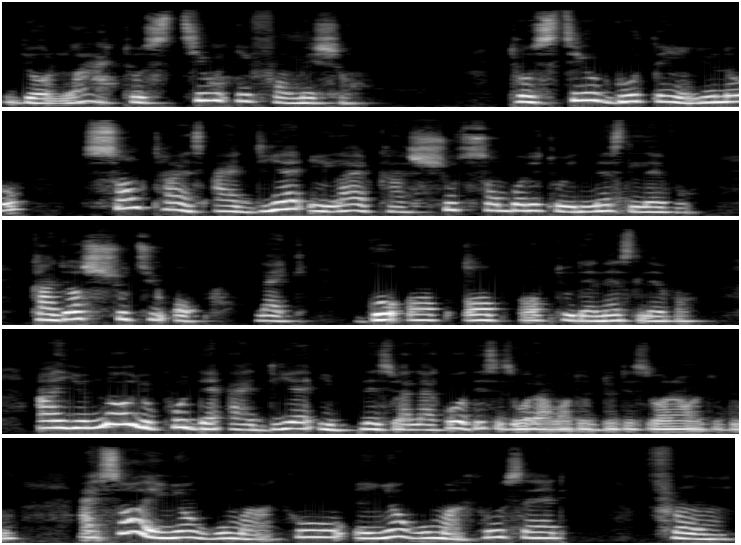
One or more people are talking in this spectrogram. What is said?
your life to steal information, to steal good things, you know. Sometimes idea in life can shoot somebody to a next level, can just shoot you up, like go up, up, up to the next level. And you know you put the idea in place. You're like, oh, this is what I want to do, this is what I want to do. I saw a young woman who a young woman who said from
